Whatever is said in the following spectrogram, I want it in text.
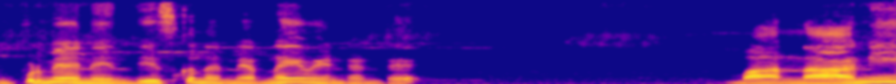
ఇప్పుడు మేము నేను తీసుకున్న నిర్ణయం ఏంటంటే మా నాని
